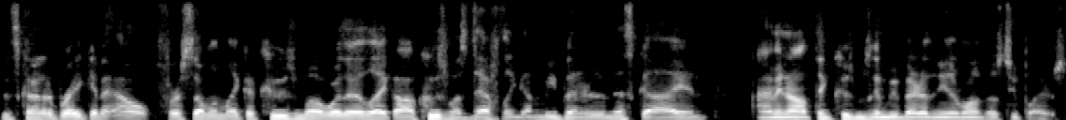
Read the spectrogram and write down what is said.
that's kind of breaking out for someone like a Kuzma where they're like, oh, Kuzma's definitely going to be better than this guy. And, I mean, I don't think Kuzma's going to be better than either one of those two players.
